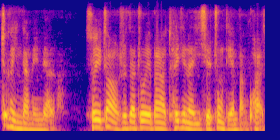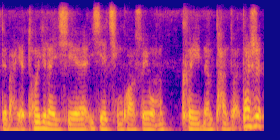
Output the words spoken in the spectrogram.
这个应该明白了吧？所以赵老师在作业班上推荐了一些重点板块，对吧？也推荐了一些一些情况，所以我们可以能判断。但是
